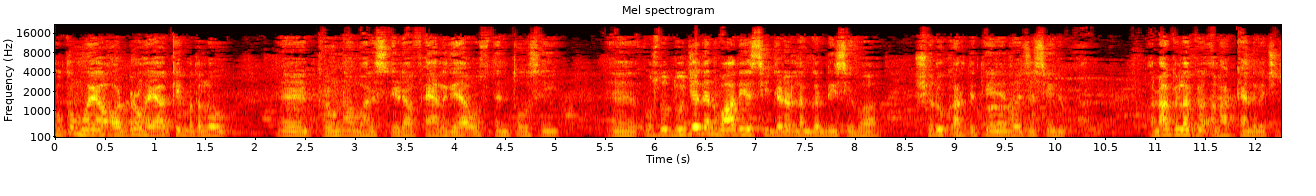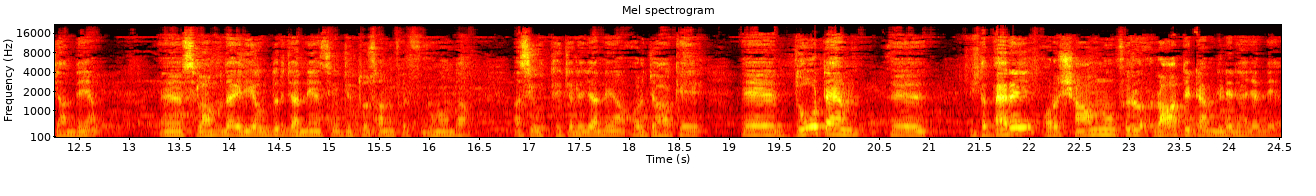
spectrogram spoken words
ਹੁਕਮ ਹੋਇਆ ਆਰਡਰ ਹੋਇਆ ਕਿ ਮਤਲਬ ਅਹ, ਕਰੋਨਾ ਵਾਇਰਸ ਜਿਹੜਾ ਫੈਲ ਗਿਆ ਉਸ ਦਿਨ ਤੋਂ ਅਸੀਂ ਉਸ ਤੋਂ ਦੂਜੇ ਦਿਨ ਬਾਅਦ ਹੀ ਅਸੀਂ ਜਿਹੜਾ ਲੰਗਰ ਦੀ ਸੇਵਾ ਸ਼ੁਰੂ ਕਰ ਦਿੱਤੀ ਹੈ ਜਿਹਦੇ ਵਿੱਚ ਅਸੀਂ ਅਲੱਗ-ਅਲੱਗ ਇਲਾਕਿਆਂ ਦੇ ਵਿੱਚ ਜਾਂਦੇ ਹਾਂ। ਸਲਮ ਦਾ ਏਰੀਆ ਉਧਰ ਜਾਂਦੇ ਹਾਂ ਅਸੀਂ, ਜਿੱਥੋਂ ਸਾਨੂੰ ਫਿਰ ਫੋਨ ਆਉਂਦਾ, ਅਸੀਂ ਉੱਥੇ ਚਲੇ ਜਾਂਦੇ ਹਾਂ ਔਰ ਜਾ ਕੇ ਦੋ ਟਾਈਮ ਦੁਪਹਿਰੇ ਔਰ ਸ਼ਾਮ ਨੂੰ ਫਿਰ ਰਾਤ ਦੇ ਟਾਈਮ ਜਿਹੜੇ ਰਹਿ ਜਾਂਦੇ ਆ।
